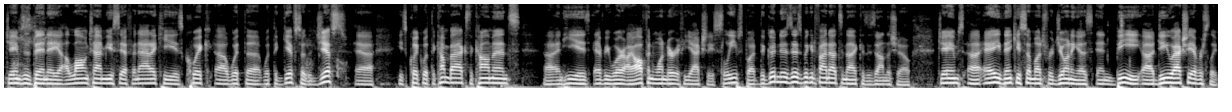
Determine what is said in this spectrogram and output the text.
James has been a, a longtime UCF fanatic. He is quick uh, with the with the gifts or the gifs. Uh, he's quick with the comebacks, the comments, uh, and he is everywhere. I often wonder if he actually sleeps, but the good news is we can find out tonight because he's on the show. James, uh, A, thank you so much for joining us, and B, uh, do you actually ever sleep?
